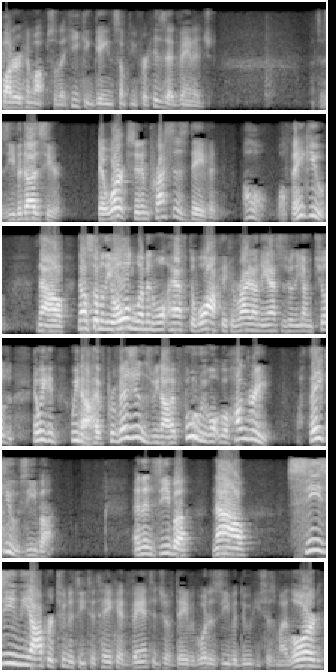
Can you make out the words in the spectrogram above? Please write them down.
butter him up so that he can gain something for his advantage. That's what Ziba does here. It works. It impresses David. Oh, well, thank you. Now, now some of the old women won't have to walk. They can ride on the asses or the young children. And we can, we now have provisions. We now have food. We won't go hungry. Thank you, Ziba. And then Ziba, now, seizing the opportunity to take advantage of David, what does Ziba do? He says, My Lord,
